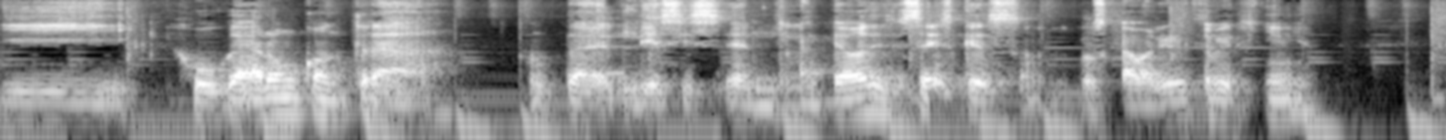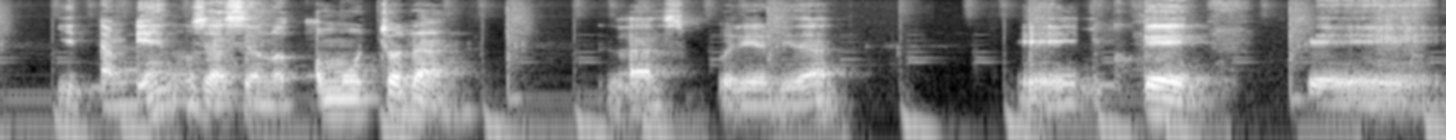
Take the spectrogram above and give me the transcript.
Y jugaron contra, contra el, el ranqueado 16, que son los Caballeros de Virginia. Y también, o sea, se notó mucho la, la superioridad. Eh, yo creo que,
